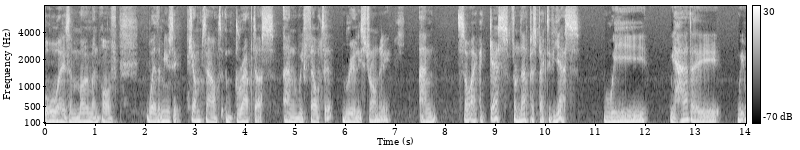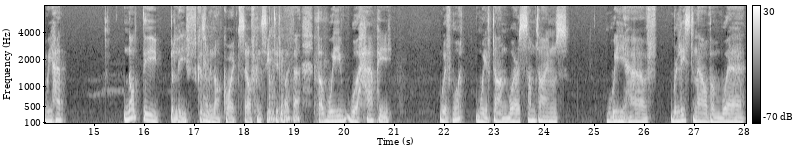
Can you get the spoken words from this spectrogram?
always a moment of where the music jumped out and grabbed us, and we felt it really strongly. And so I, I guess from that perspective, yes, we we had a we, we had not the belief because we're not quite self-conceited like that, but we were happy with what we've done. Whereas sometimes we have released an album where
